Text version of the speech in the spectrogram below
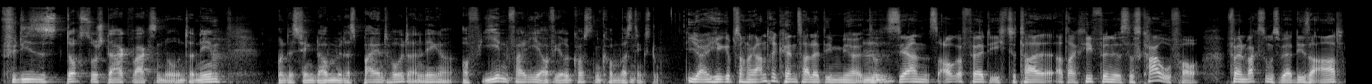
für dieses doch so stark wachsende Unternehmen. Und deswegen glauben wir, dass Buy-and-Hold-Anleger auf jeden Fall hier auf ihre Kosten kommen. Was denkst du? Ja, hier gibt's noch eine andere Kennzahl, die mir mhm. sehr ins Auge fällt, die ich total attraktiv finde, ist das KUV. Für einen Wachstumswert dieser Art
